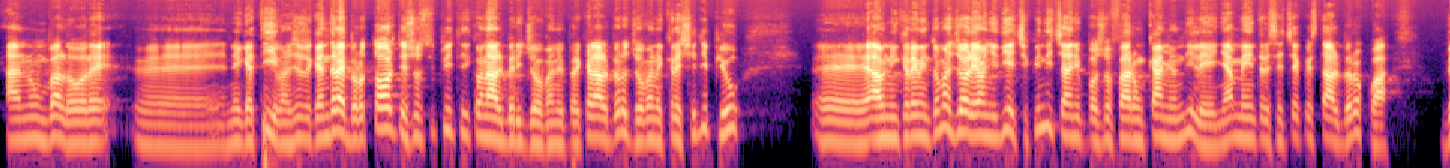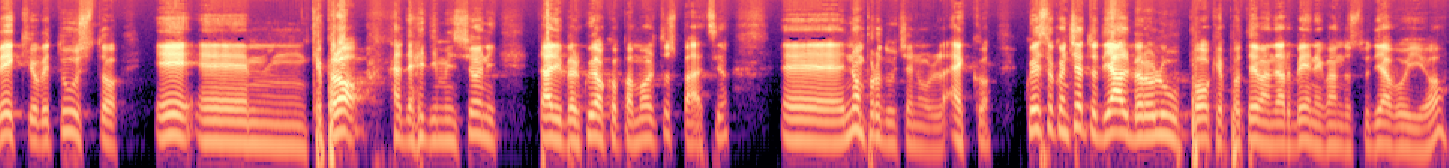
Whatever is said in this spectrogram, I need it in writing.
hanno un valore eh, negativo, nel senso che andrebbero tolti e sostituiti con alberi giovani, perché l'albero giovane cresce di più, eh, ha un incremento maggiore ogni 10-15 anni posso fare un camion di legna, mentre se c'è quest'albero qua, vecchio, vetusto, e ehm, che però ha delle dimensioni tali per cui occupa molto spazio, eh, non produce nulla. Ecco, questo concetto di albero lupo, che poteva andare bene quando studiavo io,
